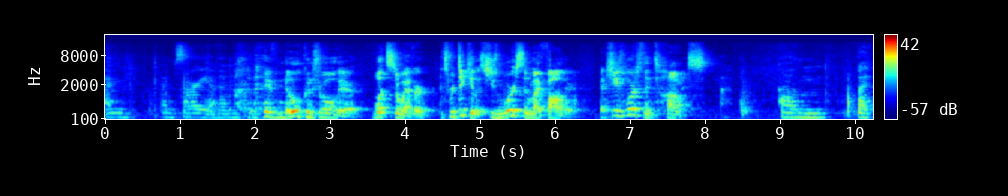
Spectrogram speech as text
I'm I'm sorry, Evan. I have no control there whatsoever. It's ridiculous. She's worse than my father. She's worse than Thomas. Um, but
